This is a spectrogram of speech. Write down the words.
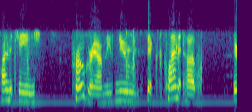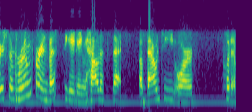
climate change program, these new six climate hubs, there's some room for investigating how to set a bounty or put a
